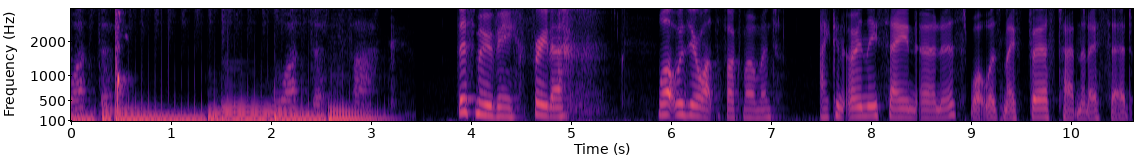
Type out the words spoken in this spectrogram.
what the what the fuck? This movie, Frida. What was your what the fuck moment? I can only say in earnest what was my first time that I said,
